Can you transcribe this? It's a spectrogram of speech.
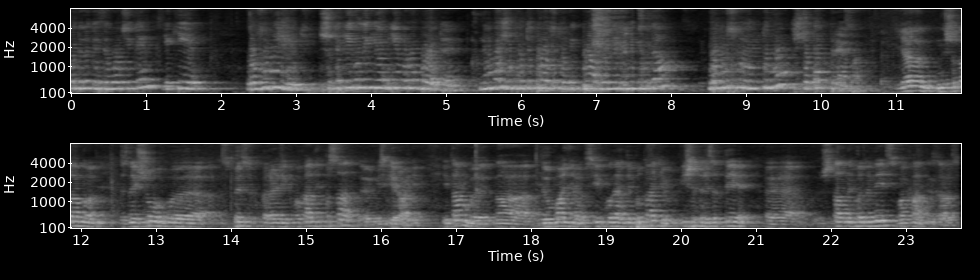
подивитися в очі тим, які розуміють, що такий великий об'єм роботи не може бути просто відправлений нікуди, голосують тому, що так треба. Я нещодавно знайшов е, список перелік вакантних посад е, в міській раді, і там е, на дивування всіх колег депутатів більше 30 е, штатних одиниць вакантних зараз.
